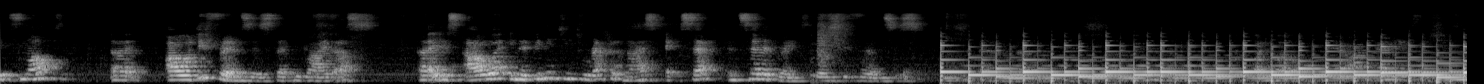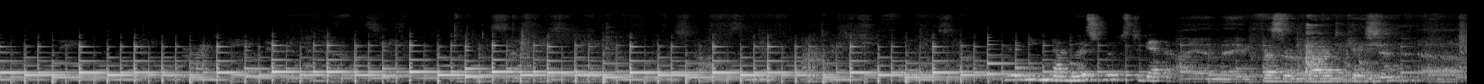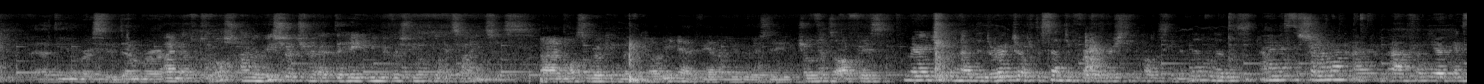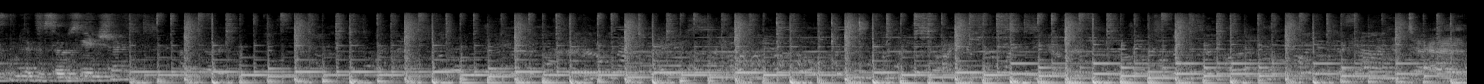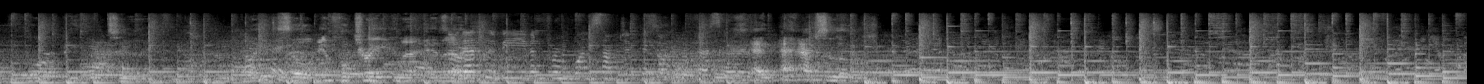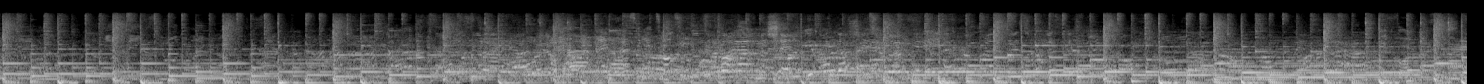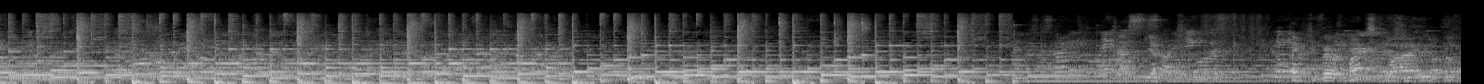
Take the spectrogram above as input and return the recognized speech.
it's not uh, our differences that divide us. Uh, it is our inability to recognize, accept, and celebrate those differences. Bringing diverse groups together. I am a professor of higher education at the University of Denver. I'm Edward Ross. I'm a researcher at the Hague University of Applied Sciences. I'm also working with Caroline at Vienna University Children's Office. Mary Chippen, I'm the director of the Center for Diversity Policy in the Netherlands. I'm Mr. Solomon. I'm uh, from the European School Heads Association. So infiltrate in a, in So a, that could be even from one subject and one professor. a- a- absolutely. Thank you very much.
